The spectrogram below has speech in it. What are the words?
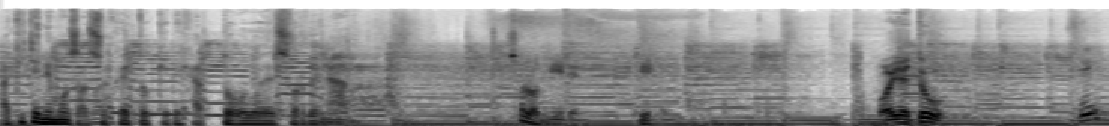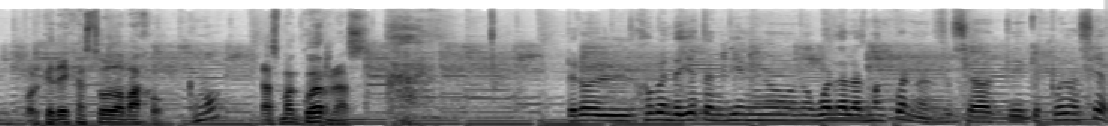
Aquí tenemos al sujeto que deja todo desordenado. Solo miren, miren. Oye tú, ¿Sí? ¿por qué dejas todo abajo? ¿Cómo? Las mancuernas. Pero el joven de allá también no, no guarda las mancuernas. O sea, ¿qué, qué puedo hacer?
